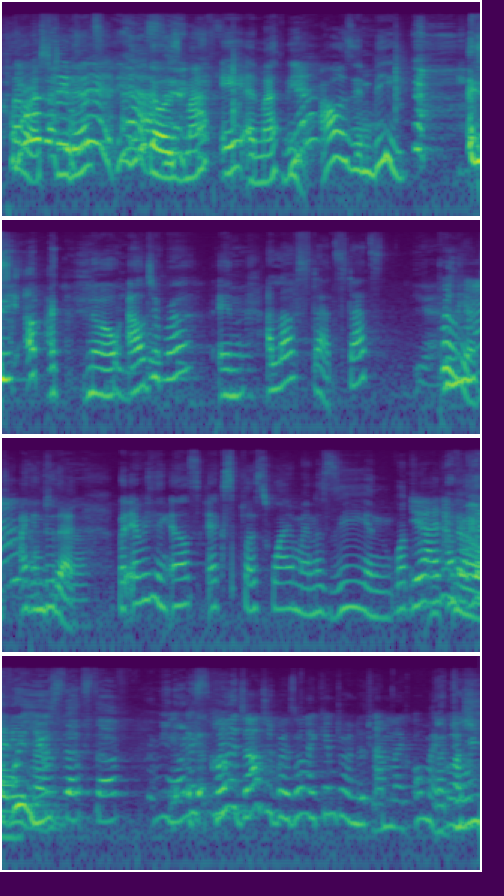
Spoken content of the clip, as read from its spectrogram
cleverer but they students. yeah. There was math A and math B. Yeah. I was in B. I- no algebra and I love stats. Stats, Yeah. brilliant. Mm-hmm. I can do that. But everything else, x plus y minus z and what? Yeah, I didn't no. know Have we Either. used that stuff? I mean, honestly. College algebra is when I came to understand. I'm like, oh my But gosh, do we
